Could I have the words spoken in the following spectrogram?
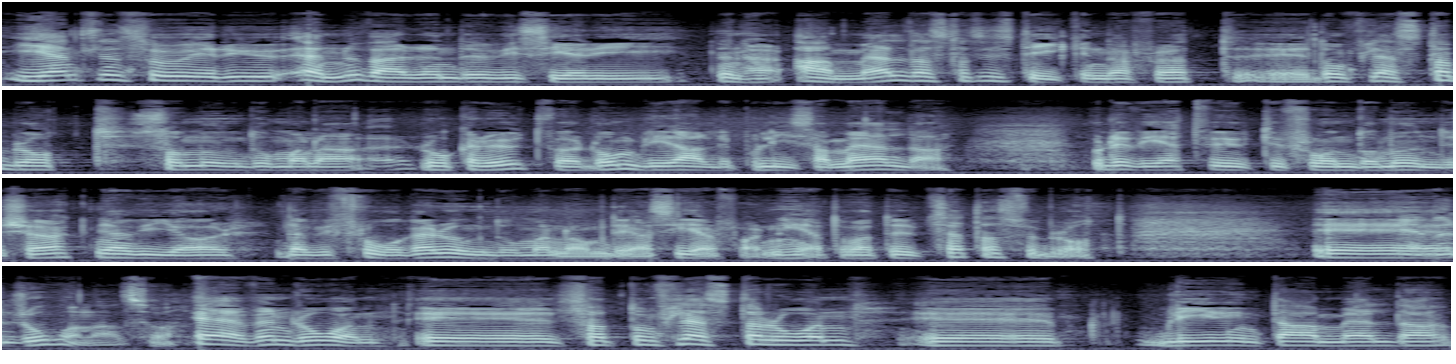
egentligen så är det ju ännu värre än det vi ser i den här anmälda statistiken därför att eh, de flesta brott som ungdomarna råkar ut för, de blir aldrig polisanmälda. Och det vet vi utifrån de undersökningar vi gör där vi frågar ungdomarna om deras erfarenhet av att utsättas för brott. Eh, även rån alltså? Även rån. Eh, så att de flesta rån eh, blir inte anmälda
